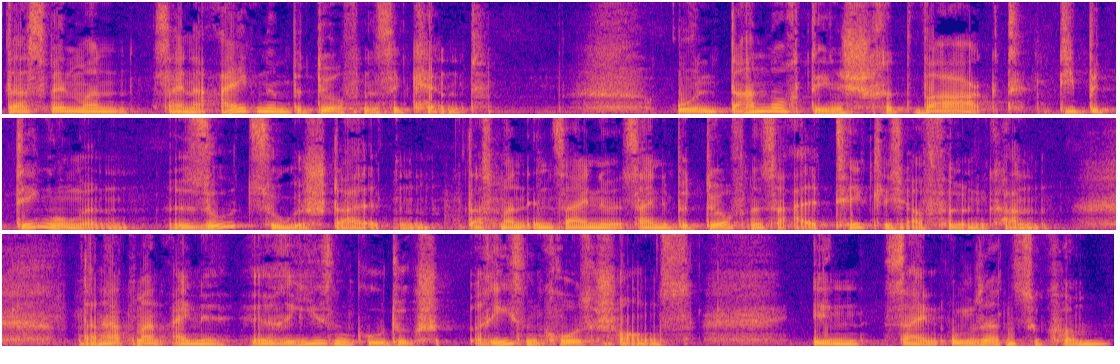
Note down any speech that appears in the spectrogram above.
dass wenn man seine eigenen Bedürfnisse kennt und dann noch den Schritt wagt, die Bedingungen so zu gestalten, dass man in seine, seine Bedürfnisse alltäglich erfüllen kann, dann hat man eine riesengute, riesengroße Chance, in seinen Umsatz zu kommen,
